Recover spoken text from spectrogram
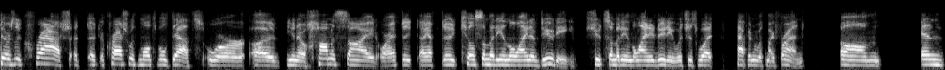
there's a crash, a, a, crash with multiple deaths, or a you know homicide, or I have to I have to kill somebody in the line of duty, shoot somebody in the line of duty, which is what happened with my friend. Um, and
